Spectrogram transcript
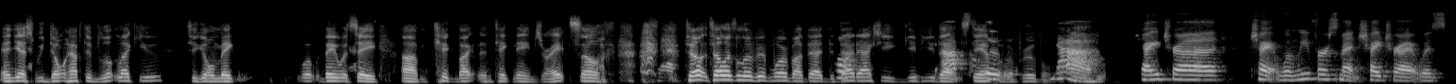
and yes we don't have to look like you to go make what they would say um, kick butt and take names right so yeah. tell, tell us a little bit more about that did well, that actually give you that absolutely. stamp of approval yeah chaitra Ch- when we first met chaitra it was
